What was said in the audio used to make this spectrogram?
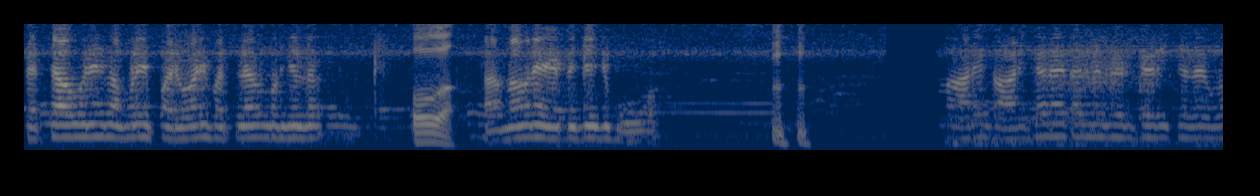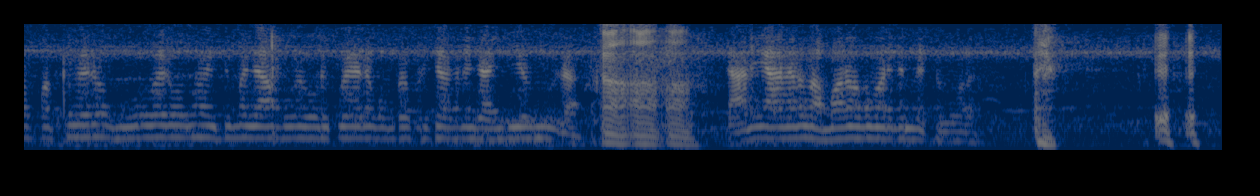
സെറ്റാവൂലേ നമ്മൾ ഈ പരിപാടി പറ്റില്ല എന്ന് പറഞ്ഞിട്ട് പോവുക തന്നവനെ ഏൽപ്പിച്ചേക്ക് പോവുക ആരെയും കാണിക്കാനായിട്ട് അങ്ങനെ പേടിച്ചാൽ ചില ഇവിടെ പത്ത് പേരോ നൂറ് പേരോ ഒന്നും വെക്കുമ്പോൾ ഞാൻ പോയി ഓടിപ്പോയാലും മുമ്പ് പിടിച്ച് അങ്ങനെ ഞാൻ ചെയ്യൊന്നുമില്ല ആ ആ ആ. ഞാൻ ഞാനാണ് സമ്മാനമൊക്കെ മേടിക്കുന്ന ഇഷ്ടംപോലെ. Thank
